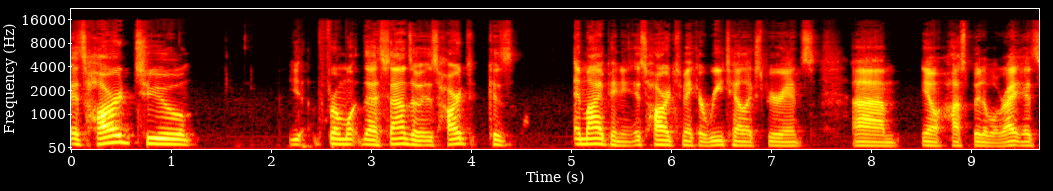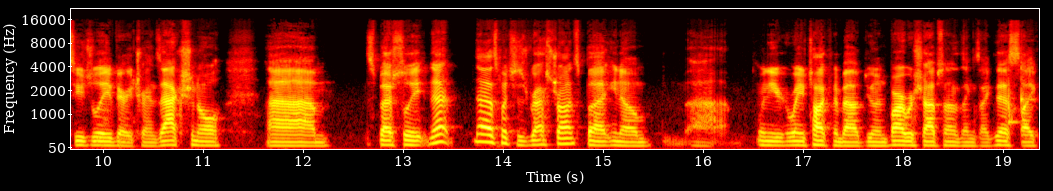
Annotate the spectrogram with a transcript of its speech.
it's hard to from what the sounds of it is hard because in my opinion, it's hard to make a retail experience um you know hospitable right? It's usually very transactional um especially not not as much as restaurants but you know uh, when you're when you're talking about doing barbershops and other things like this like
